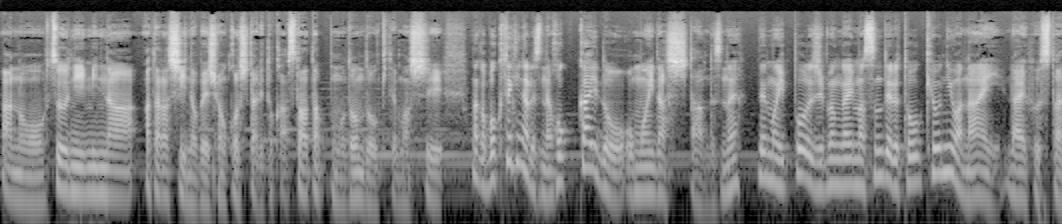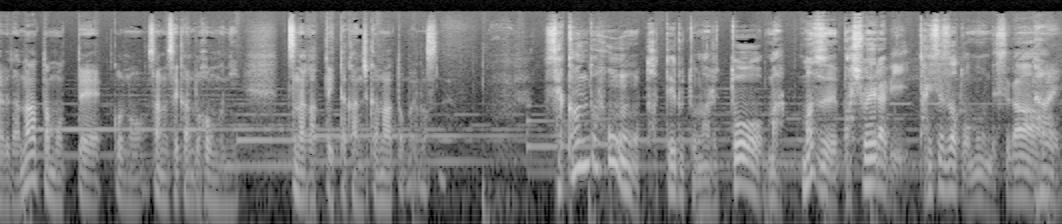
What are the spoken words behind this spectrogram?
あの普通にみんな新しいイノベーションを起こしたりとかスタートアップもどんどん起きてますしなんか僕的にはですね北海道を思い出したんですね。でも一方で自分が今住んでる東京にはないライフスタイルだなと思ってこのサヌセカンドホームにつながっていった感じかなと思いますね。セカンドホーンを立てるとなると、まあ、まず場所選び大切だと思うんですが、はい。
